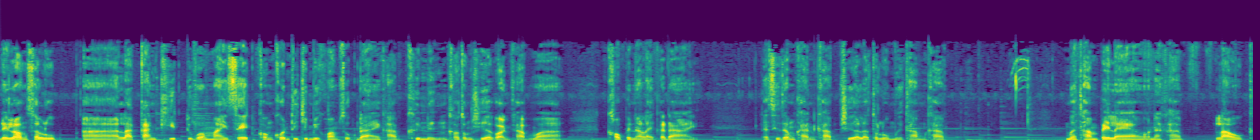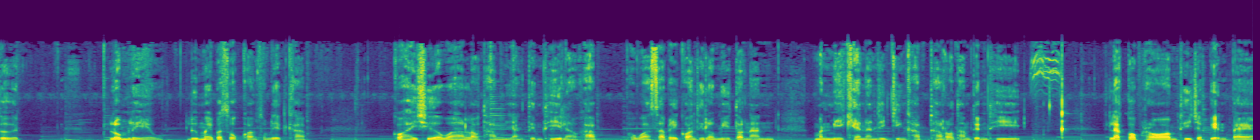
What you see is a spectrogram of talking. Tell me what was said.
ได้ลองสรุปหลักการคิดหรือว่า mindset ของคนที่จะมีความสุขได้ครับ คือ 1 เขาต้องเชื่อก่อนครับว่าเขาเป็นอะไรก็ได้ และที่สำคัญครับ เชื่อแล้วต้องลงมือทำครับ เมื่อทำไปแล้วนะครับ เราเกิดล้มเหลว หรือไม่ประสบความสำเร็จครับ ก็ให้เชื่อว่าเราทำอย่างเต็มที่แล้วครับ เพราะว่าทรัพยากรที่เรามีตอนนั้น มันมีแค่นั้นจริง ๆ ครับ ถ้าเราทำเต็มที่ แล้วก็พร้อมที่จะเปลี่ยนแปลง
